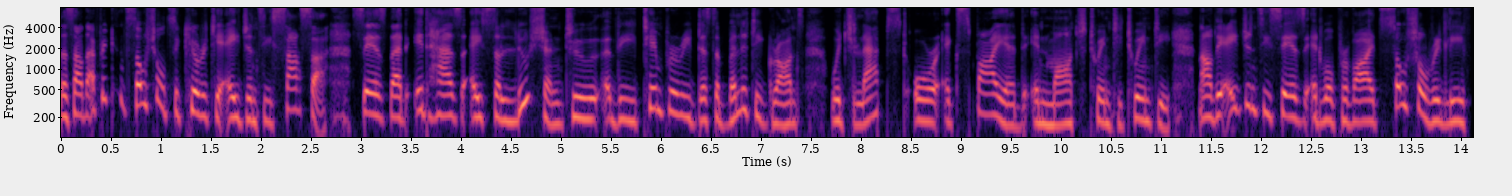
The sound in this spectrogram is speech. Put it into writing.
The South African Social Security Agency, SASSA, says that it has a solution to the temporary disability grants which lapsed or expired in March 2020. Now, the agency says it will provide social relief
